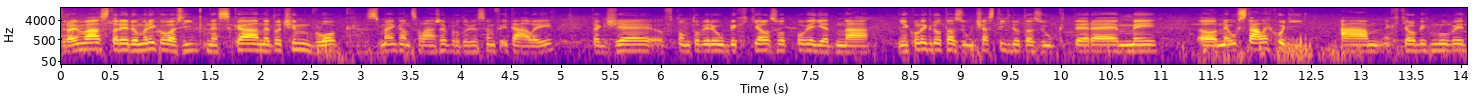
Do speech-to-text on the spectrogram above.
Zdravím vás, tady je Dominik Kovařík. Dneska netočím vlog z mé kanceláře, protože jsem v Itálii, takže v tomto videu bych chtěl zodpovědět na několik dotazů, častých dotazů, které mi eh, neustále chodí a chtěl bych mluvit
